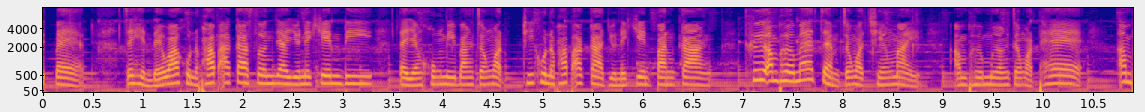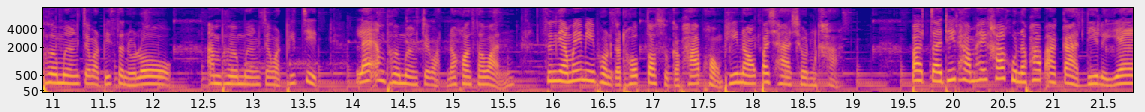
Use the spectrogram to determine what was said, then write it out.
23-88 จะเห็นได้ว่าคุณภาพอากาศส่วนใหญ่อยู่ในเกณฑ์ดี แต่ยังคงมีบางจังหวัดที่คุณภาพอากาศอยู่ในเกณฑ์ปานกลาง คืออำเภอแม่แจ่มจังหวัดเชียงใหม่ อำเภอเมืองจังหวัดแพร่ อำเภอเมืองจังหวัดพิษณุโลก อำเภอเมืองจังหวัดพิจิตร และอำเภอเมืองจังหวัดนครสวรรค์ ซึ่งยังไม่มีผลกระทบต่อสุขภาพของพี่น้องประชาชนค่ะ ปัจจัยที่ทำให้ค่าคุณภาพอากาศดีหรือแย่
